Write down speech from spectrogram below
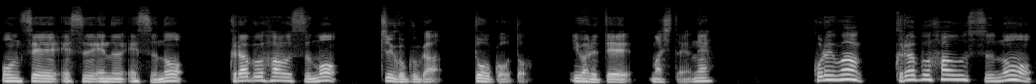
音声 SNS のクラブハウスも中国がどうこうと言われてましたよね。これはクラブハウスの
